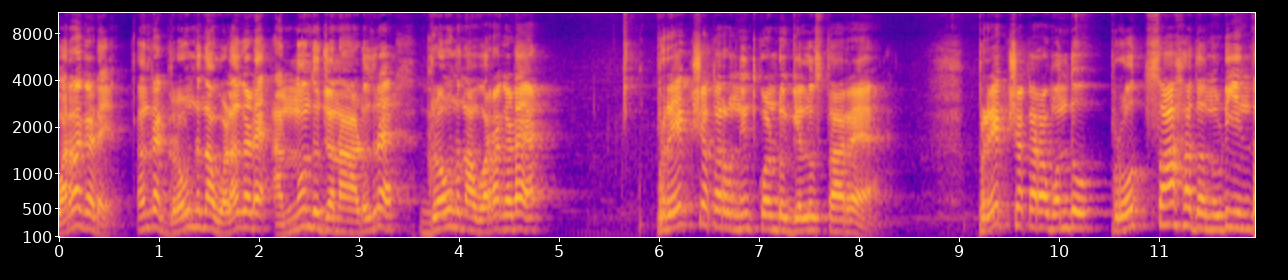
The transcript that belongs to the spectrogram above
ಹೊರಗಡೆ, ಅಂದರೆ ಗ್ರೌಂಡ್ನ ಒಳಗಡೆ ಹನ್ನೊಂದು ಜನ ಆಡಿದ್ರೆ ಗ್ರೌಂಡ್ನ ಹೊರಗಡೆ ಪ್ರೇಕ್ಷಕರು ನಿಂತ್ಕೊಂಡು ಗೆಲ್ಲಿಸ್ತಾರೆ. ಪ್ರೇಕ್ಷಕರ ಒಂದು ಪ್ರೋತ್ಸಾಹದ ನುಡಿಯಿಂದ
